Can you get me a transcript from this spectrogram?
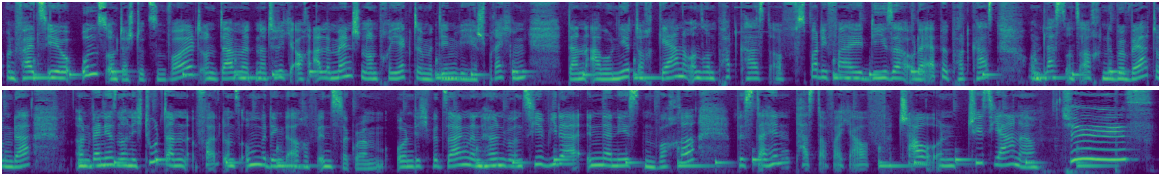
Und falls ihr uns unterstützen wollt und damit natürlich auch alle Menschen und Projekte, mit denen wir hier sprechen, dann abonniert doch gerne unseren Podcast auf Spotify, Deezer oder Apple Podcast und lasst uns auch eine Bewertung da. Und wenn ihr es noch nicht tut, dann folgt uns unbedingt auch auf Instagram. Und ich würde sagen, dann hören wir uns hier wieder in der nächsten Woche. Bis dahin, passt auf euch auf. Ciao und tschüss, Jana. Tschüss.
